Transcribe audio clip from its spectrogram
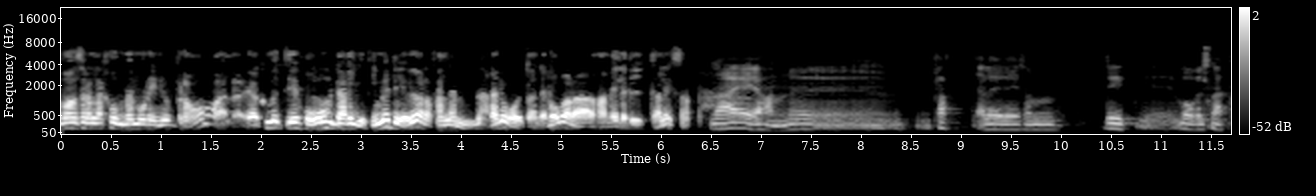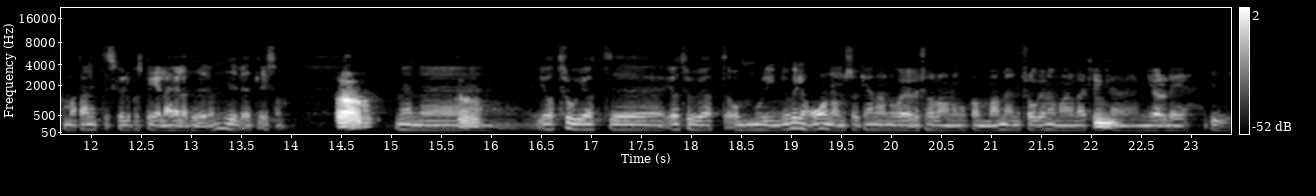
var hans relation med Mourinho bra eller? Jag kommer inte ihåg. Det hade ingenting med det att göra att han lämnade då utan det var bara att han ville byta liksom. Nej, han eh, platt, eller liksom, det var väl snack om att han inte skulle få spela hela tiden, givet liksom. Ja. Men eh, Ja. jag tror ju att, eh, jag tror ju att om Mourinho vill ha honom så kan han nog övertala honom att komma. Men frågan är om han verkligen Mm. kan göra det i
